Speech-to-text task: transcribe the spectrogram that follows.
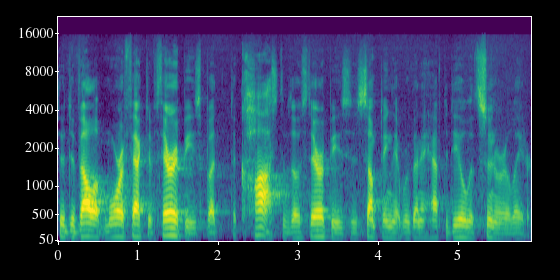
to develop more effective therapies, but the cost of those therapies is something that we're going to have to deal with sooner or later.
